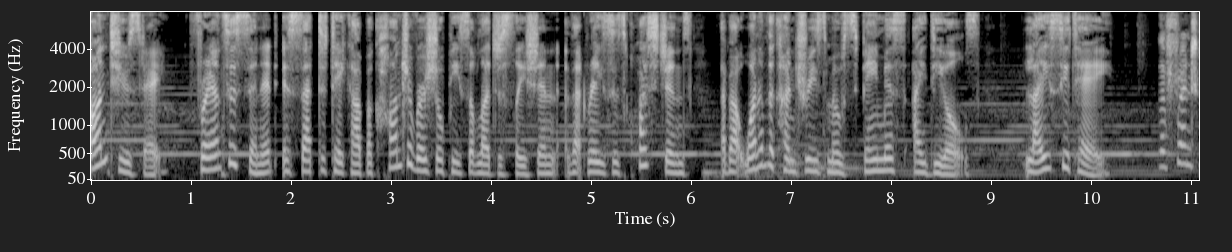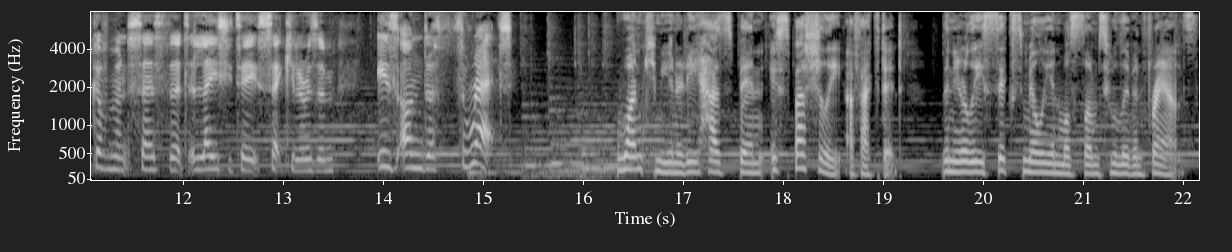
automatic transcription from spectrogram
On Tuesday, France's Senate is set to take up a controversial piece of legislation that raises questions about one of the country's most famous ideals, laïcité. The French government says that laïcité, secularism, is under threat. One community has been especially affected the nearly 6 million Muslims who live in France,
